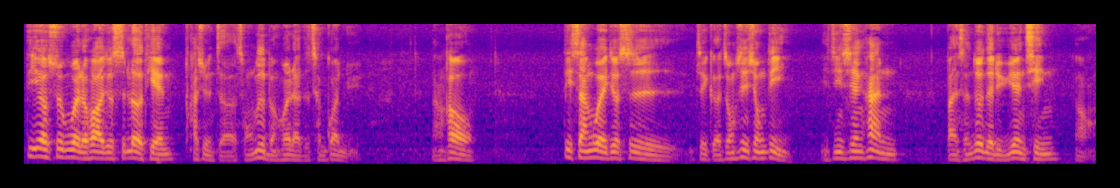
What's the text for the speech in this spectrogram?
第二顺位的话就是乐天，他选择从日本回来的陈冠宇，然后第三位就是这个中信兄弟，已经先和阪神队的吕彦青啊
